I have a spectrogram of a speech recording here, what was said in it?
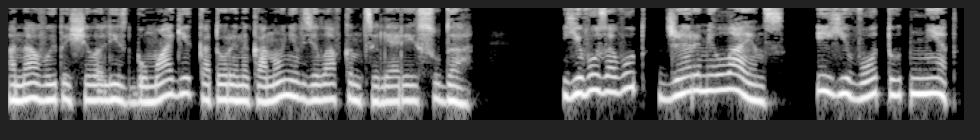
Она вытащила лист бумаги, который накануне взяла в канцелярии суда. Его зовут Джереми Лайонс, и его тут нет.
